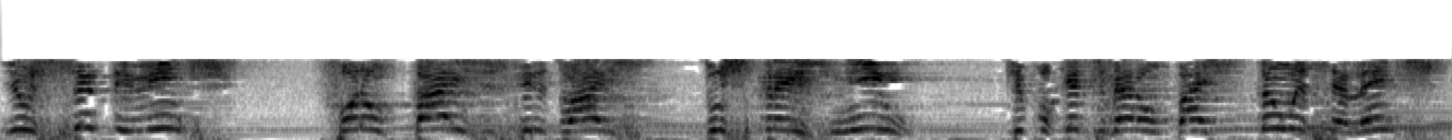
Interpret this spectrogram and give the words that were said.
E os 120 foram pais espirituais dos 3 mil, que porque tiveram pais tão excelentes,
